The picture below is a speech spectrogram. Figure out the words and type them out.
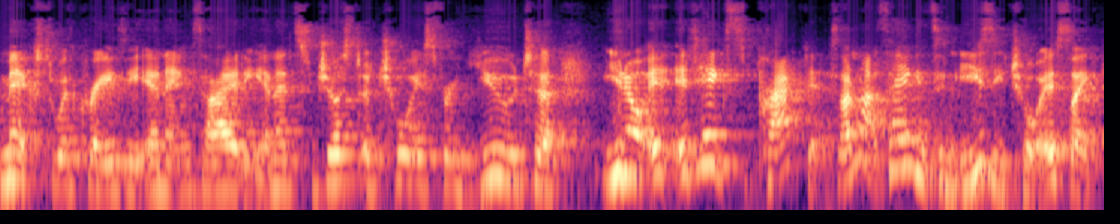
mixed with crazy and anxiety. And it's just a choice for you to, you know, it, it, takes practice. I'm not saying it's an easy choice. Like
